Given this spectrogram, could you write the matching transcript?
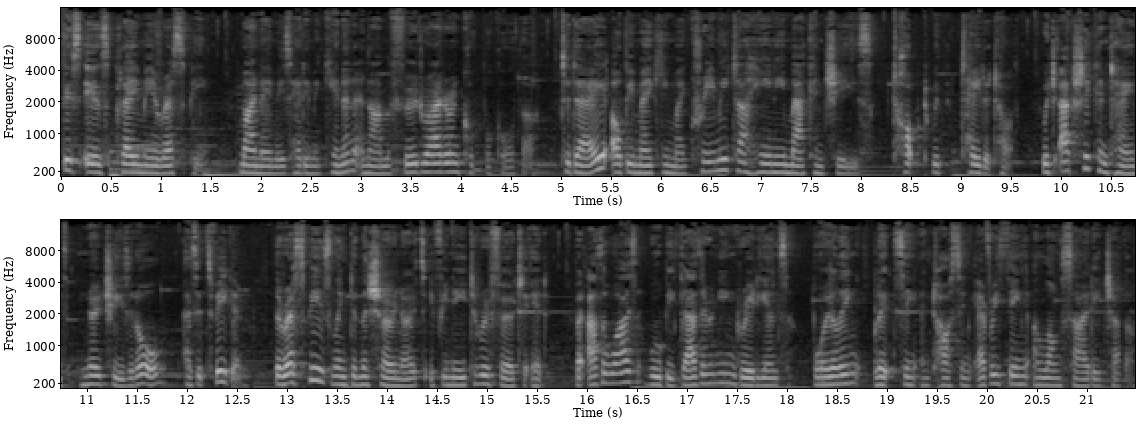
This is Play Me a Recipe. My name is Hetty McKinnon and I'm a food writer and cookbook author. Today I'll be making my creamy tahini mac and cheese topped with tater tot, which actually contains no cheese at all as it's vegan. The recipe is linked in the show notes if you need to refer to it, but otherwise we'll be gathering ingredients, boiling, blitzing and tossing everything alongside each other.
